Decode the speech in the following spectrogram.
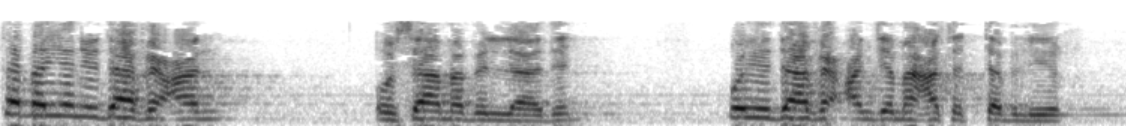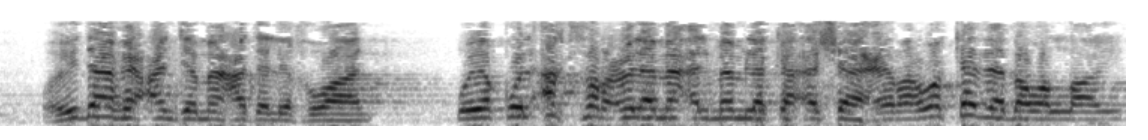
تبين يدافع عن أسامة بن لادن ويدافع عن جماعة التبليغ ويدافع عن جماعة الإخوان ويقول أكثر علماء المملكة أشاعرة وكذب والله.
